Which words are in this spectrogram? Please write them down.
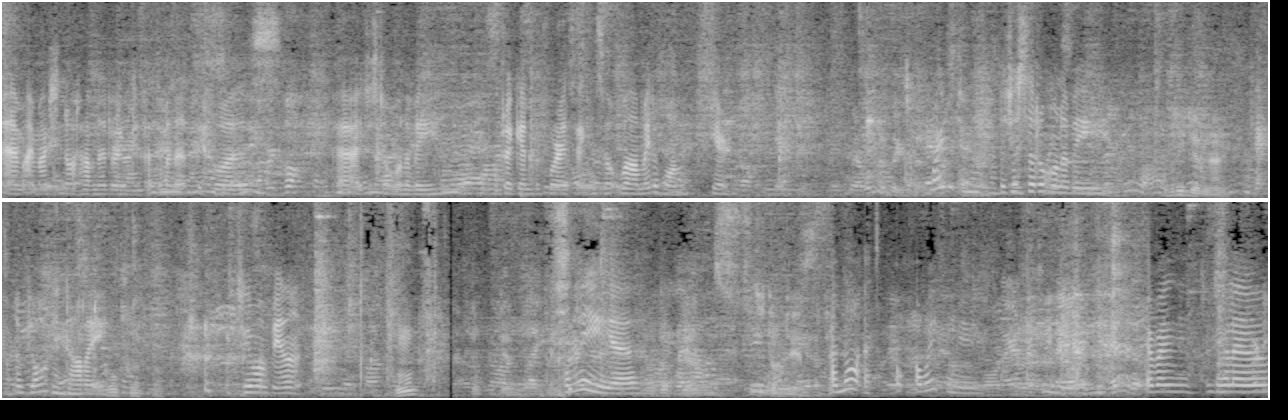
Um, I'm actually not having a drink at the minute because uh, I just don't want to be drinking before I sing. So, well, I might have one here. I just I don't want to be. What are you doing now? I'm vlogging, Daddy. Oh, for the fuck. Do you want to be in it? Hmm? Don't. Why? Just don't do it. I'm not. It's a- away from you. Everybody, hello.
